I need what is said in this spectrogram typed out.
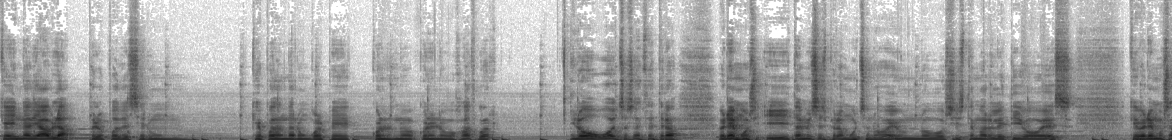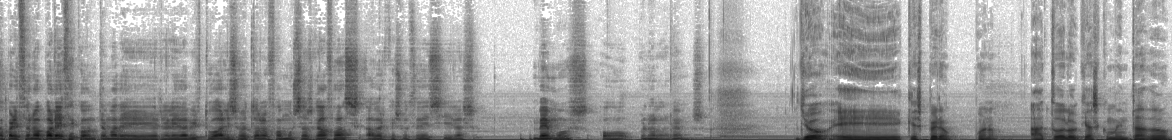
que ahí nadie habla, pero puede ser un que puedan dar un golpe con el, nuevo hardware. Y luego Watches, etcétera, veremos. Y también se espera mucho, ¿no? Un nuevo sistema Reality OS que veremos aparece o no aparece con tema de realidad virtual y sobre todo las famosas gafas, a ver qué sucede si las vemos o no las vemos. Yo, eh, ¿qué espero? Bueno, a todo lo que has comentado.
